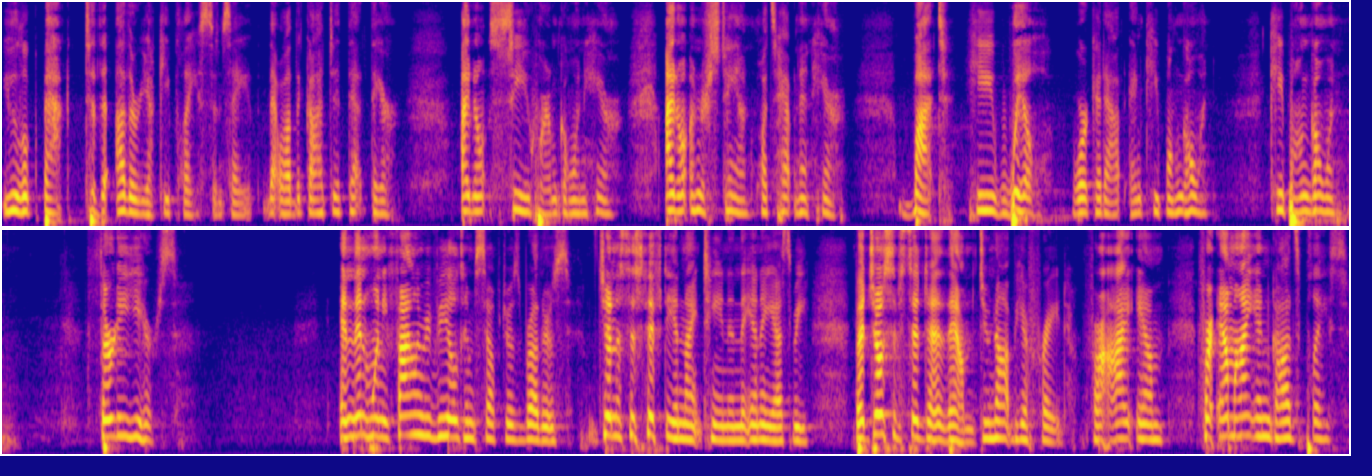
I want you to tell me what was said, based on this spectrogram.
you look back to the other yucky place and say, that, well, the God did that there. I don't see where I'm going here. I don't understand what's happening here. But He will work it out and keep on going. Keep on going. 30 years. And then when he finally revealed himself to his brothers, Genesis 50 and 19 in the NASB, but Joseph said to them, "Do not be afraid, for I am for am I in God's place?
